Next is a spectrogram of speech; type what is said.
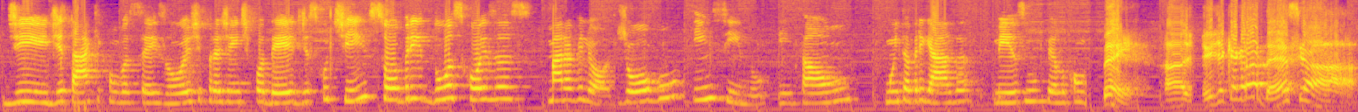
de, de estar aqui com vocês hoje para a gente poder discutir sobre duas coisas maravilhosas: jogo e ensino. Então, muito obrigada mesmo pelo convite. Bem, a gente é que agradece a,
